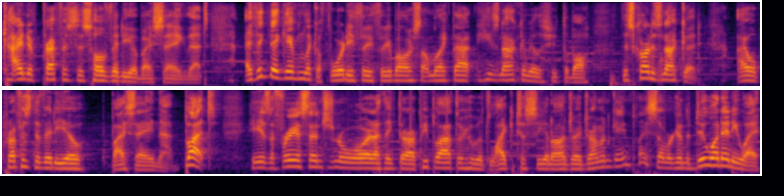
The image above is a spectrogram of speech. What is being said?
kind of preface this whole video by saying that. I think they gave him like a 43 3 ball or something like that. He's not going to be able to shoot the ball. This card is not good. I will preface the video by saying that. But he is a free Ascension reward. I think there are people out there who would like to see an Andre Drummond gameplay, so we're going to do one anyway,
